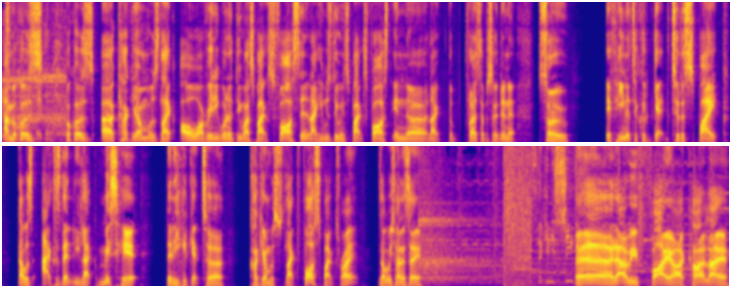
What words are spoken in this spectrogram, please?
And because because uh Kageyama was like, oh, I really want to do my spikes fast, didn't it? Like he was doing spikes fast in uh like the first episode, didn't it? So if Hinata could get to the spike that was accidentally like mishit, then he could get to Kageyama's like fast spikes, right? Is that what you're trying to say? Uh, that would be fire. I can't lie.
